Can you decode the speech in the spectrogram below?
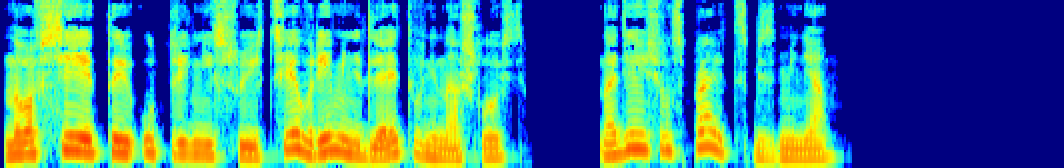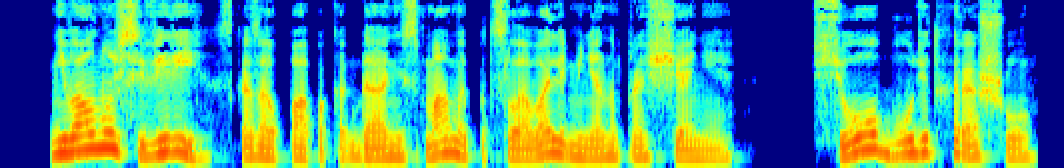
Но во всей этой утренней суете времени для этого не нашлось. Надеюсь, он справится без меня. «Не волнуйся, Вери», — сказал папа, когда они с мамой поцеловали меня на прощание. «Все будет хорошо.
